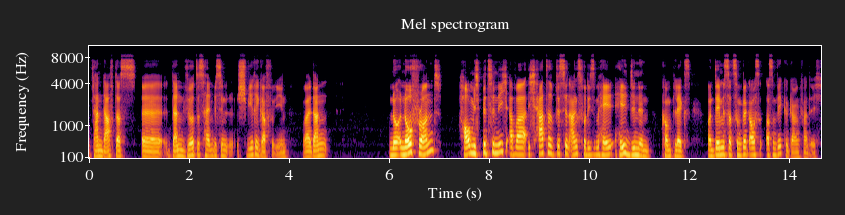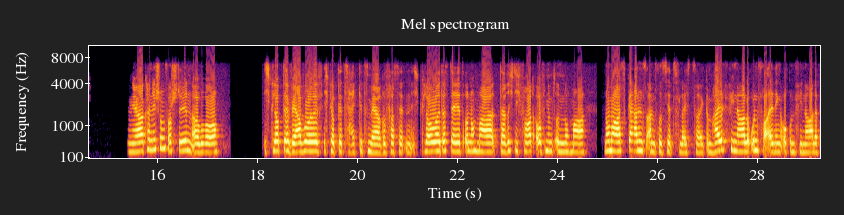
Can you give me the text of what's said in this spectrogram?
dann darf das, äh, dann wird es halt ein bisschen schwieriger für ihn. Weil dann, no, no front, hau mich bitte nicht, aber ich hatte ein bisschen Angst vor diesem Hel Heldinnenkomplex. Und dem ist er zum Glück aus, aus dem Weg gegangen, fand ich. Ja, kann ich schon verstehen, aber ich glaube, der Werwolf, ich glaube, der zeigt jetzt mehrere Facetten. Ich glaube, dass der jetzt auch nochmal da richtig Fahrt aufnimmt und nochmal noch mal was ganz anderes jetzt vielleicht zeigt. Im Halbfinale und vor allen Dingen auch im Finale.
